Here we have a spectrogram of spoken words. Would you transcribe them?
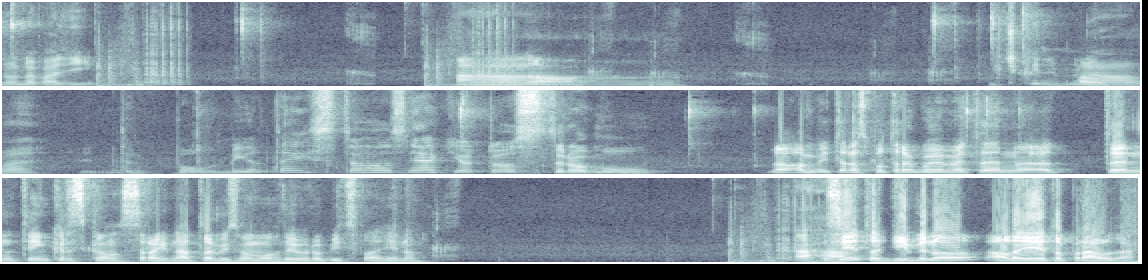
no nevadí. No. Počkej, nemáme ten bone meal tady z toho, z nějakého toho stromu. No a my teraz potrebujeme ten, ten Tinker's Construct na to, aby sme mohli urobiť slaninu. Aha, Znie to divno, ale je to pravda.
